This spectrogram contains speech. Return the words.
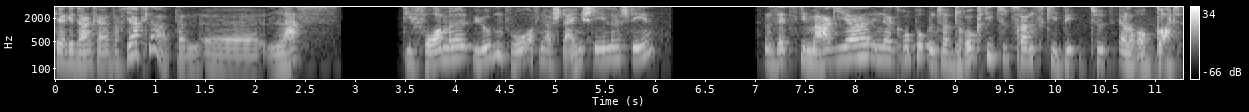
der Gedanke einfach, ja klar, dann äh, lass die Formel irgendwo auf einer Steinstele stehen setzt die Magier in der Gruppe unter Druck, die zu, transkribieren, äh, oh Gott,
